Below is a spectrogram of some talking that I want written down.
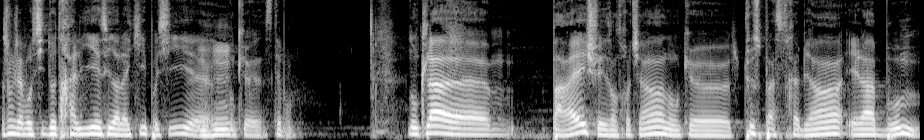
sachant que j'avais aussi d'autres alliés aussi dans l'équipe aussi euh, donc euh, c'était bon donc là euh, pareil je fais les entretiens donc euh, tout se passe très bien et là boum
